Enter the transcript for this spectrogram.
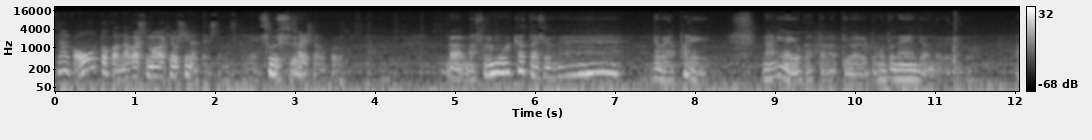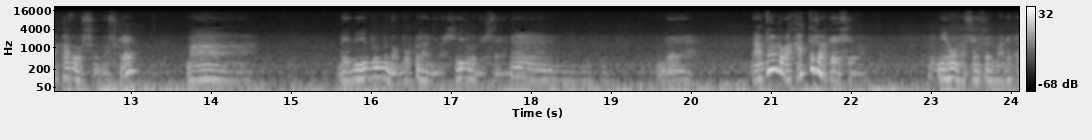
なんか王とか長島が表紙になったりしてますよね。そうです。最初の頃。だからまあそれも大きかったですよね。でもやっぱり何が良かったかって言われると本当悩んじゃうんだけれど赤堂数之介まあベビーブームの僕らにはヒーローでしたようね、ん。でなんとなく分かってるわけですよ。日本が戦争に負けた。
